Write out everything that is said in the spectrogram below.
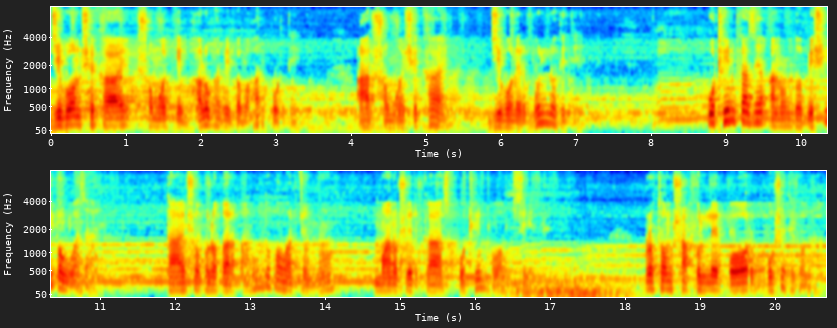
জীবন শেখায় সময়কে ভালোভাবে ব্যবহার করতে, আর সময় শেখায় জীবনের মূল্য দিতে। কঠিন কাজে আনন্দ বেশি পাওয়া যায়, তাই সফলতার আনন্দ পাওয়ার জন্য মানুষের কাজ কঠিন হওয়া উচিত। প্রথম সাফল্যের পর বসে থেকো না।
